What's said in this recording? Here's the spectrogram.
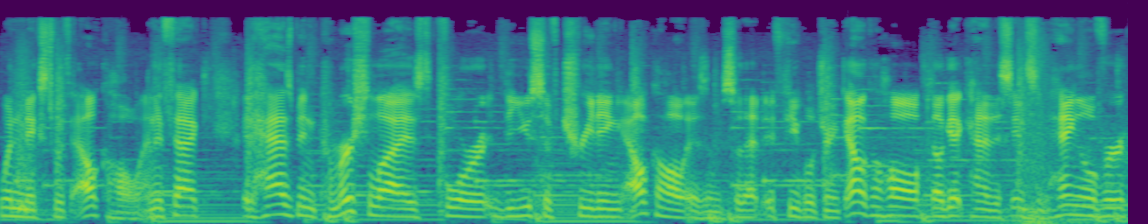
when mixed with alcohol. And in fact, it has been been commercialized for the use of treating alcoholism so that if people drink alcohol, they'll get kind of this instant hangover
